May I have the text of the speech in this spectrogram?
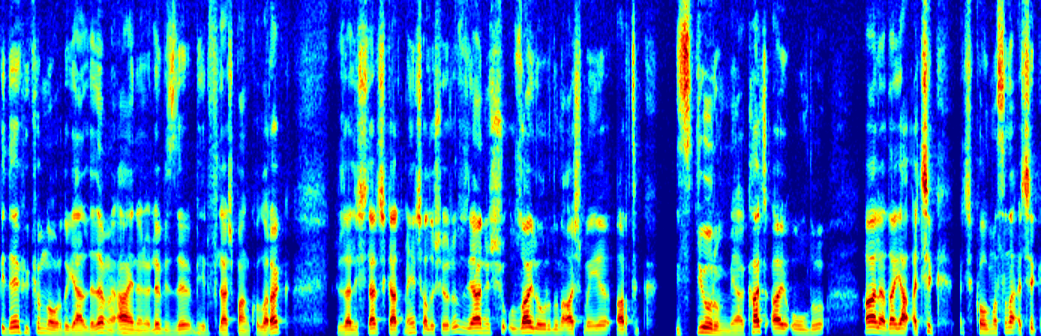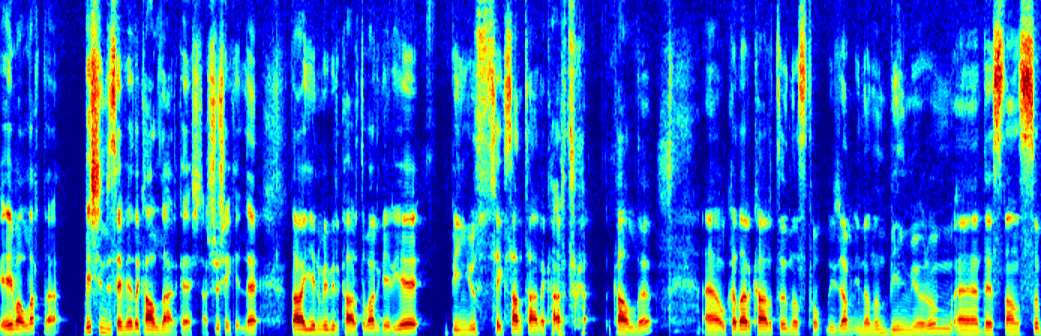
bir de hüküm lordu geldi değil mi? Aynen öyle biz de bir flashbang olarak güzel işler çıkartmaya çalışıyoruz. Yani şu uzay lordunu aşmayı artık istiyorum ya. Kaç ay oldu hala da ya açık açık olmasına açık eyvallah da 5. seviyede kaldı arkadaşlar şu şekilde. Daha 21 kartı var geriye 1180 tane kartı ka- kaldı. Ee, o kadar kartı nasıl toplayacağım inanın bilmiyorum. Ee, destansı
